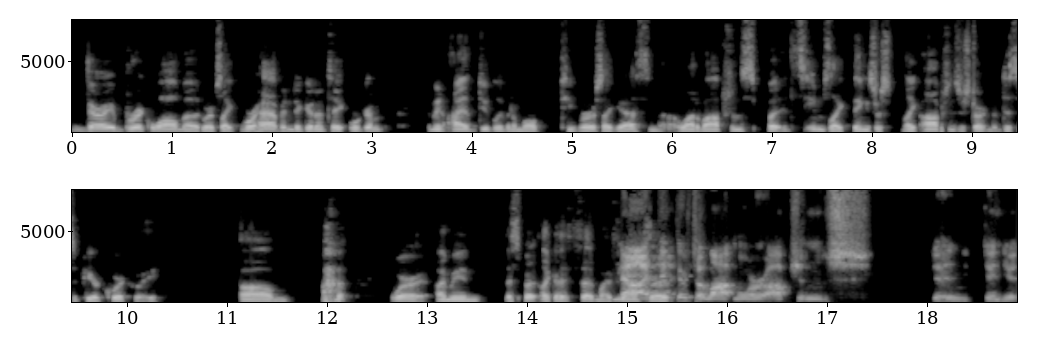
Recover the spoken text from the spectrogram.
very brick wall mode where it's like we're having to gonna take we're gonna I mean, I do believe in a multiverse, I guess, and a lot of options, but it seems like things are like options are starting to disappear quickly. Um, where I mean, like I said, my no, I think there's a lot more options than than you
